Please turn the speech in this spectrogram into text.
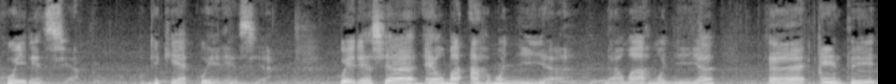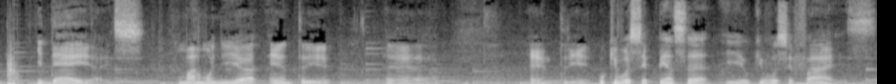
coerência. O que, que é coerência? Coerência é uma harmonia, né? uma harmonia é, entre ideias, uma harmonia entre é, entre o que você pensa e o que você faz.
